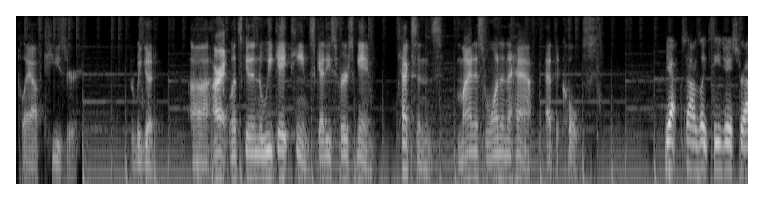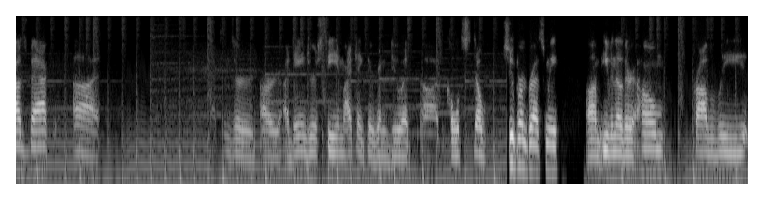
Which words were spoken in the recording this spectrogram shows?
playoff teaser. It'll be good. Uh, all right, let's get into week 18. Sketti's first game. Texans minus one and a half at the Colts. Yeah, sounds like CJ Stroud's back. Uh, Texans are, are a dangerous team. I think they're going to do it. Uh, the Colts don't super impress me, um, even though they're at home. Probably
